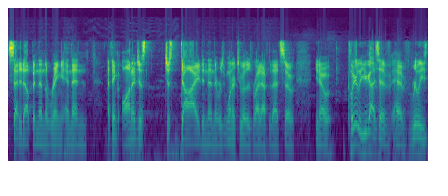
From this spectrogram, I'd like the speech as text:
set it up and then the ring and then I think Anna just just died and then there was one or two others right after that. So you know clearly you guys have have really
